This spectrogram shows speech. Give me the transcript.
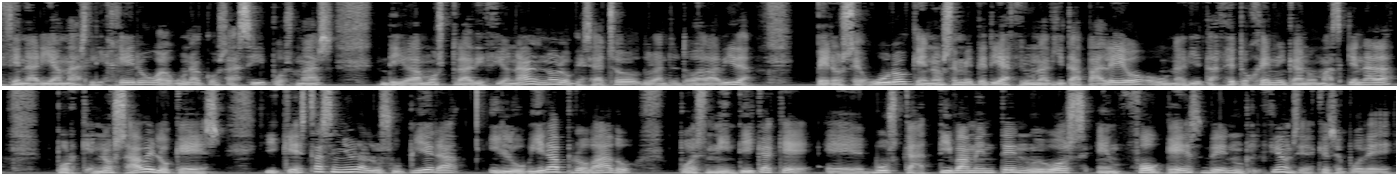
cenaría más ligero o alguna cosa así, pues más, digamos, tradicional, ¿no? Lo que se ha hecho durante toda la vida pero seguro que no se metería a hacer una dieta paleo o una dieta cetogénica, no más que nada, porque no sabe lo que es. Y que esta señora lo supiera y lo hubiera probado, pues me indica que eh, busca activamente nuevos enfoques de nutrición, si es que se puede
